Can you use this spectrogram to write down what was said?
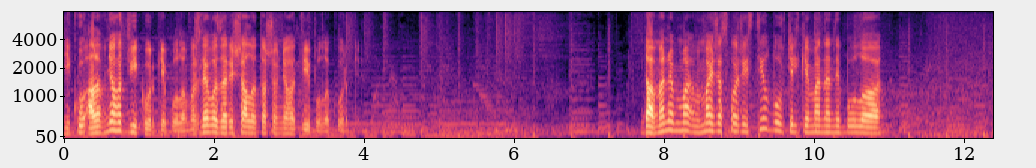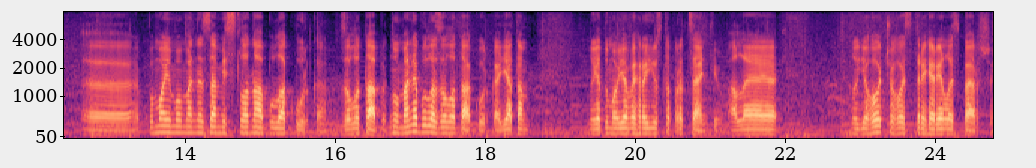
і ку... Але в нього дві курки було. Можливо, зарішало то, що в нього дві було курки. Да, в мене майже схожий стіл був, тільки в мене не було. Е, по-моєму, в мене замість слона була курка. Золота. Ну, в мене була золота курка. Я там Ну, я думав, я виграю 100%, але ну, його чогось тригерилось перше.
